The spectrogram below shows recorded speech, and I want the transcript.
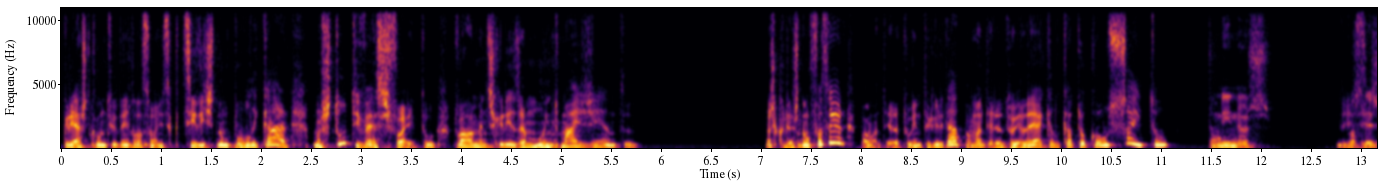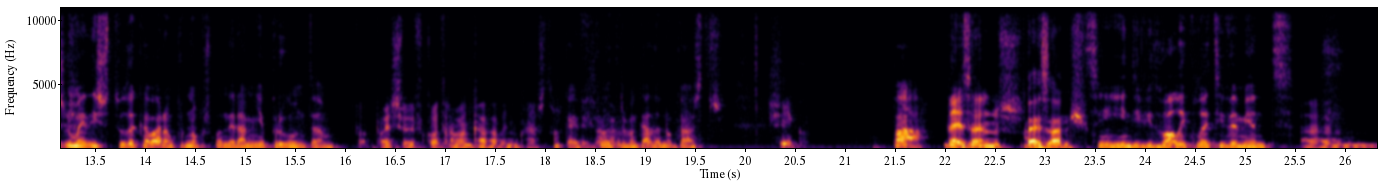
criaste conteúdo em relação a isso que decidiste não publicar. Mas se tu tivesses feito, provavelmente chegarias a muito mais gente. Mas escolheste não fazer, para manter a tua integridade, para manter a tua ideia, aquilo que é o teu conceito. Meninos, Diz, vocês diz, no meio disto tudo acabaram por não responder à minha pergunta. Pois, ficou atravancada ali no Castro. Ok, ficou Exatamente. atravancada no Castro. Chico, Pá, 10 anos. 10 anos. sim, individual e coletivamente. Ahm,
